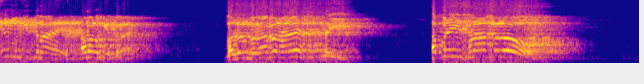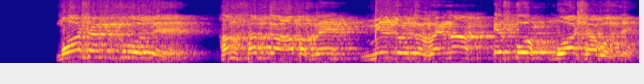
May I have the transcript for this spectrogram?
علم کتنا ہے عمل کتنا ہے وزن برابر ہے نہیں اپنی اصلاح کرو معاشرہ کس کو بولتے ہیں ہم سب کا آپس میں مل جل کر رہنا اس کو معاشرہ بولتے ہیں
